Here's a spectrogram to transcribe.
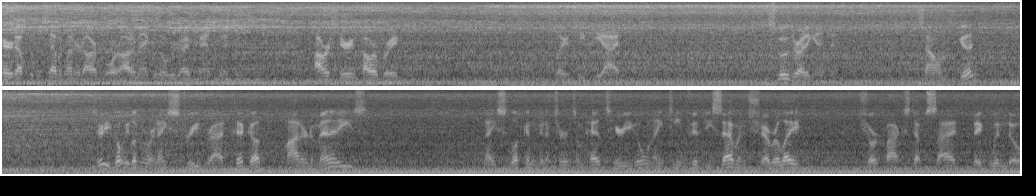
paired up with a 700 R4 automatic with overdrive transmission. Power steering, power brake. Like a TPI. Smooth running engine. Sounds good. So there you go. You're looking for a nice street rod pickup. Modern amenities Nice looking. To turn some heads. Here you go. 1957 Chevrolet. Short box, step side, big window.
